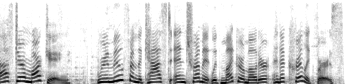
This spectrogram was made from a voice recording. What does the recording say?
After marking, remove from the cast and trim it with micromotor and acrylic burrs.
